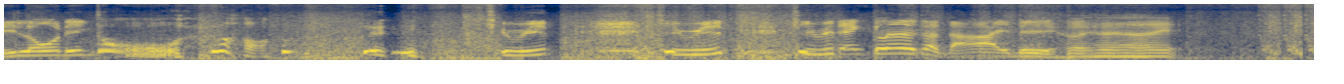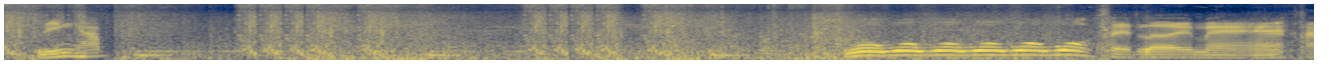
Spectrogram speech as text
รีโหลดอีกโถสองหนึ่งชีวิต ชีวิต ชีวิตแองเกิลก็ได้ดิเฮ้ยเฮ้ยเฮ้ยลิงครับโว้วโว้วโว้วโว้วโว้วโว้วเสร็จเลยแหมใคร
